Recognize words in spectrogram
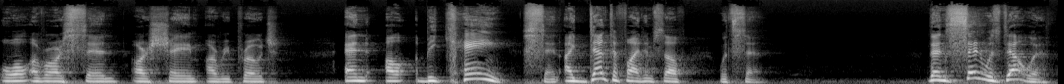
all of our sin, our shame, our reproach, and uh, became sin, identified himself with sin, then sin was dealt with.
